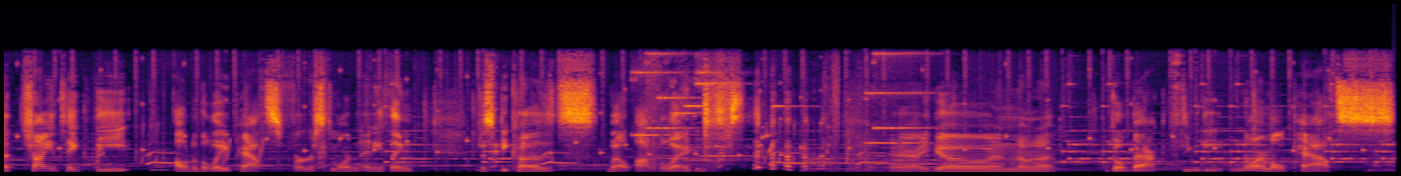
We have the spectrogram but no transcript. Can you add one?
gonna try and take the out-of-the-way paths first more than anything. Just because, well, out of the way. there you go, and I'm gonna go back through the normal paths.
